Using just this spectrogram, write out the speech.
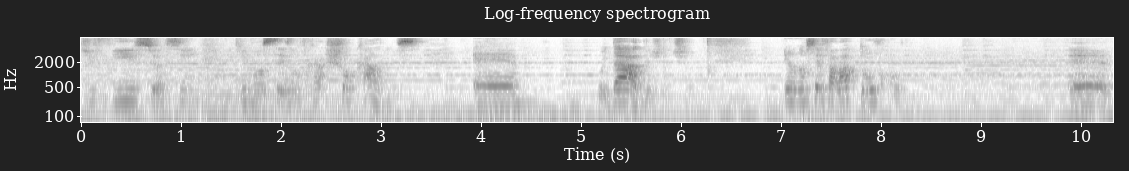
difícil, assim, que vocês vão ficar chocados. É... Cuidado, gente. Eu não sei falar turco. É...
